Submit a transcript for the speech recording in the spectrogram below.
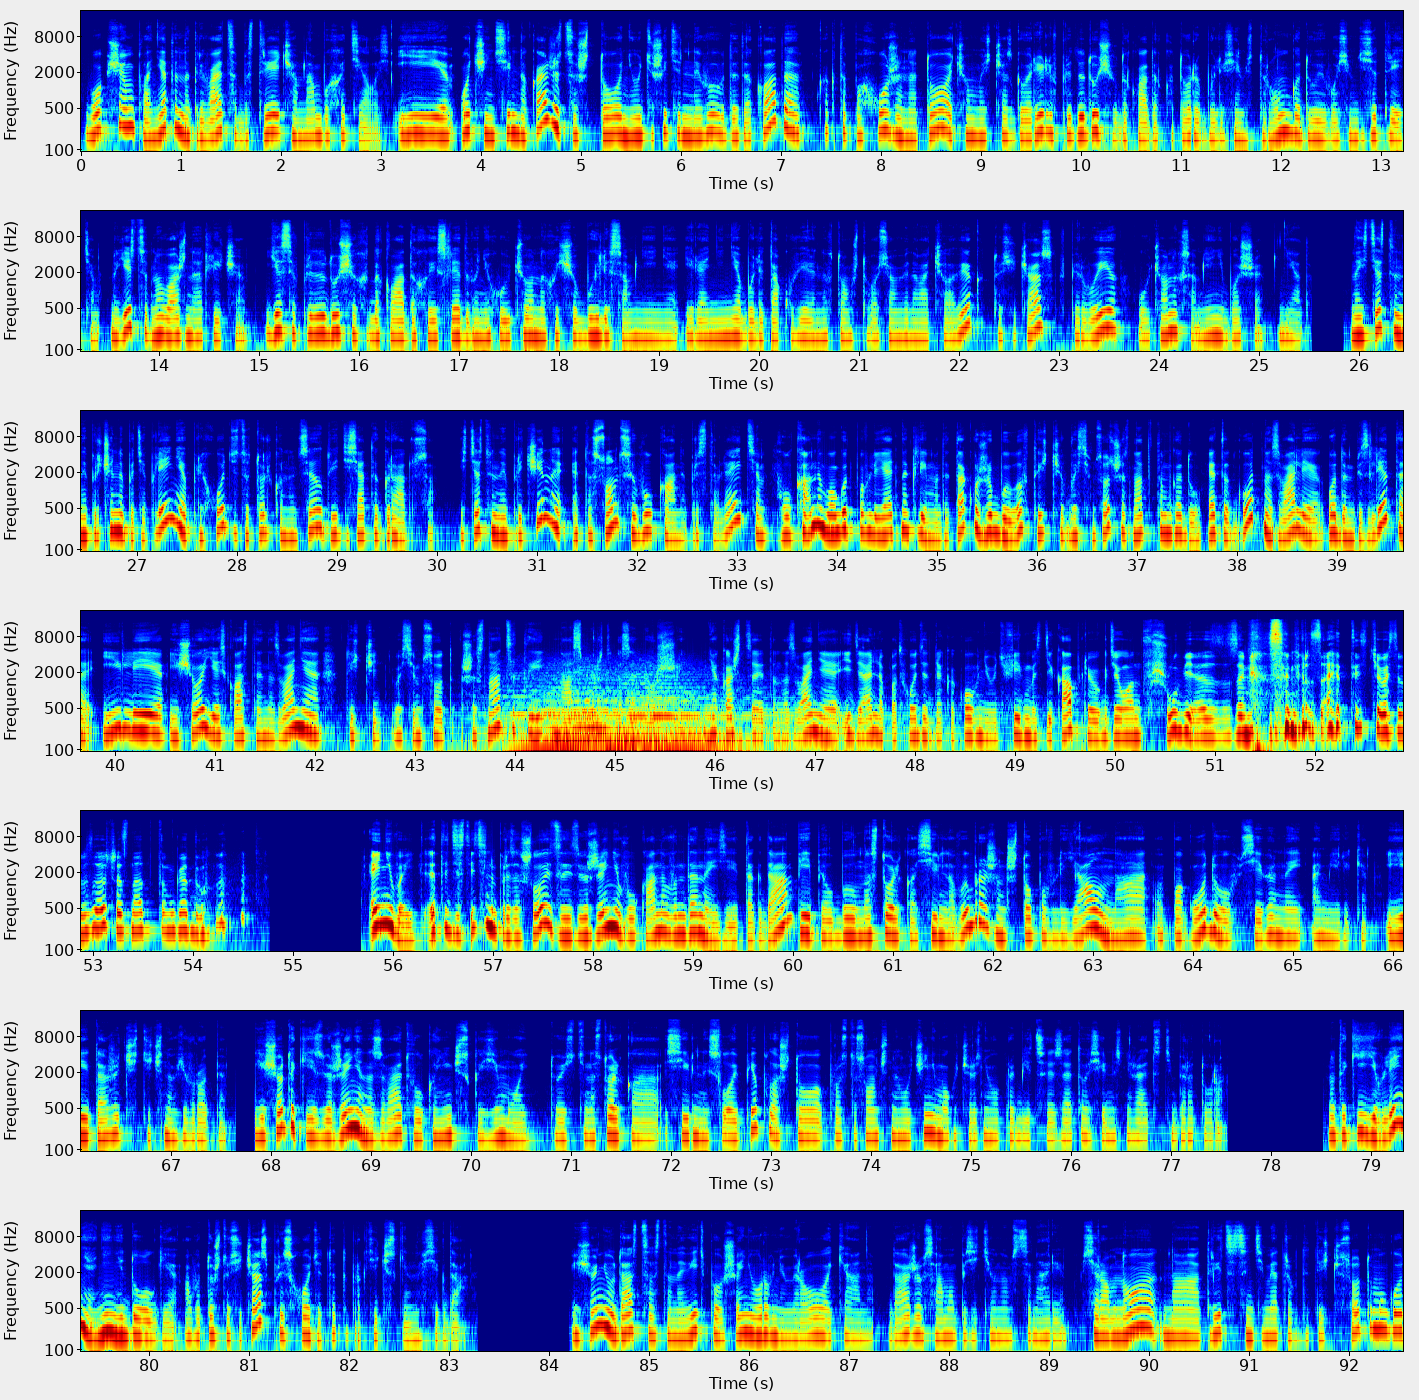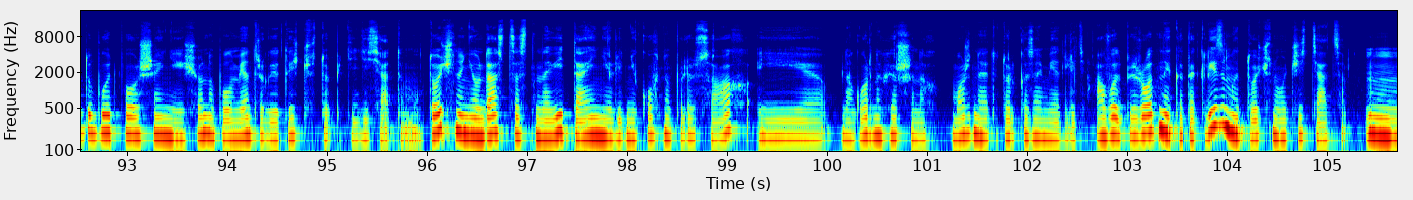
В общем, планета нагревается быстрее, чем нам бы хотелось. И очень сильно кажется, что неутешительные выводы доклада как-то похожи на то, о чем мы сейчас говорили в предыдущих докладах, которые были в 1972 году и 1983. Но есть одно важное отличие. Если в предыдущих докладах и исследованиях у ученых еще были сомнения или они не были так уверены в том, что во всем виноват человек, то сейчас впервые у ученых сомнений больше нет. На естественные причины потепления приходится только 0,2 градуса. Естественные причины – это солнце и вулканы. Представляете? Вулканы могут повлиять на климат. И так уже было в 1816 году. Этот год назвали годом без лета или еще есть классное название 1816 насмерть замерзший. Мне кажется, это название идеально подходит для какого-нибудь фильма с Ди Каприо, где он в шубе замерзает в 1816 году. Anyway, это действительно произошло из-за извержения вулкана в Индонезии. Тогда пепел был настолько сильно выброшен, что повлиял на погоду в Северной Америке и даже частично в Европе. Еще такие извержения называют вулканической зимой. То есть настолько сильный слой пепла, что просто солнечные лучи не могут через него пробиться, из-за этого сильно снижается температура. Но такие явления, они недолгие, а вот то, что сейчас происходит, это практически навсегда. Еще не удастся остановить повышение уровня Мирового океана, даже в самом позитивном сценарии. Все равно на 30 сантиметров к 2100 году будет повышение, еще на полметра к 2150. Точно не удастся остановить таяние ледников на полюсах и на горных вершинах можно это только замедлить. А вот природные катаклизмы точно участятся.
